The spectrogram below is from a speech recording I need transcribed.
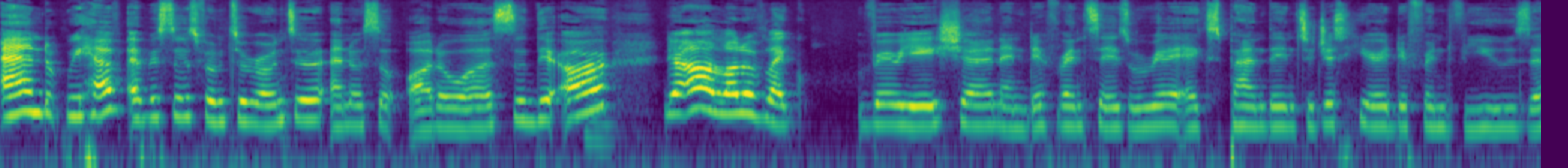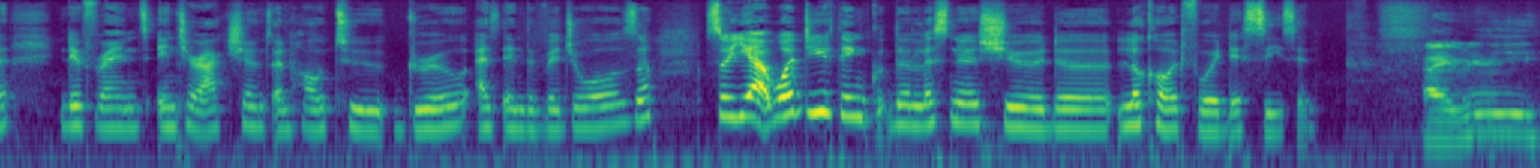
And we have episodes from Toronto and also Ottawa. So there are there are a lot of like variation and differences. We're really expanding to just hear different views, different interactions on how to grow as individuals. So yeah, what do you think the listeners should uh, look out for this season? I really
